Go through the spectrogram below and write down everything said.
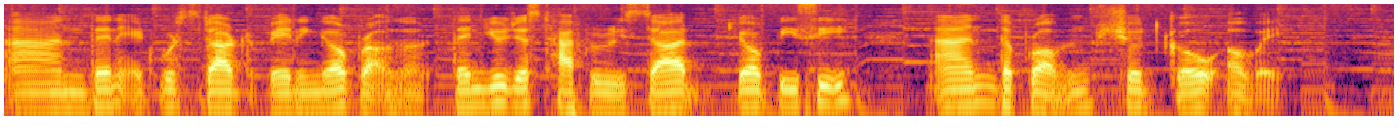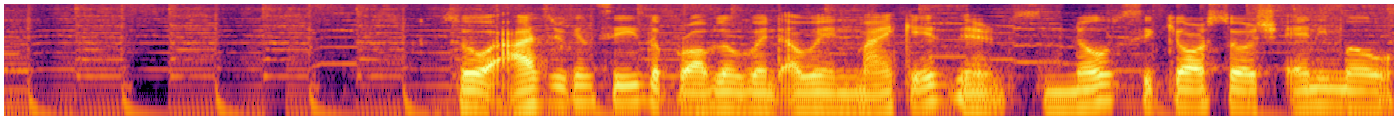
and then it would start repairing your browser. Then you just have to restart your PC and the problem should go away. So as you can see the problem went away in my case. There's no secure search anymore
